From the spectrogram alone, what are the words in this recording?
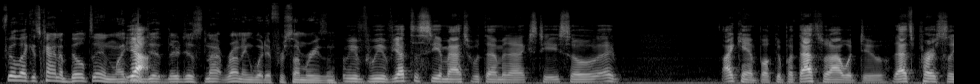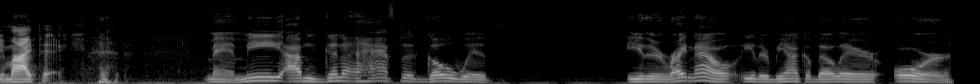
feel like it's kind of built in. Like Yeah. they're, just, they're just not running with it for some reason. We've we've yet to see a match with them in NXT, so I, I can't book it, but that's what I would do. That's personally my pick. Man, me, I'm gonna have to go with either right now, either Bianca Belair or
